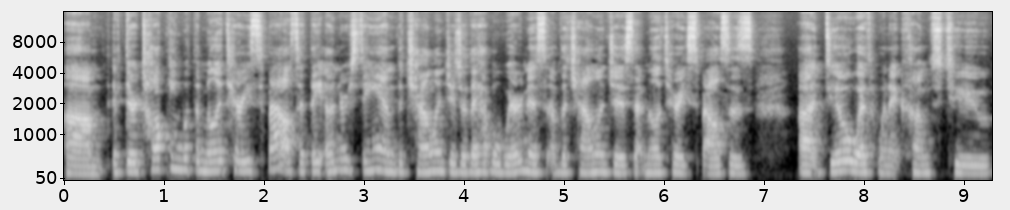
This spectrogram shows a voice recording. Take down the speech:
Um, if they're talking with a military spouse, that they understand the challenges or they have awareness of the challenges that military spouses uh, deal with when it comes to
